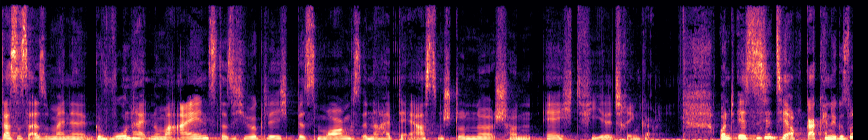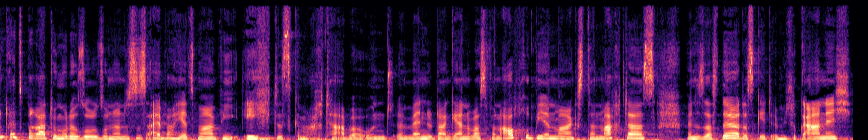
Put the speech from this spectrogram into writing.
Das ist also meine Gewohnheit Nummer eins, dass ich wirklich bis morgens innerhalb der ersten Stunde schon echt viel trinke. Und es ist jetzt hier auch gar keine Gesundheitsberatung oder so, sondern es ist einfach jetzt mal, wie ich das gemacht habe. Und äh, wenn du da gerne was von ausprobieren magst, dann mach das. Wenn du sagst, ne, das geht irgendwie so gar nicht,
